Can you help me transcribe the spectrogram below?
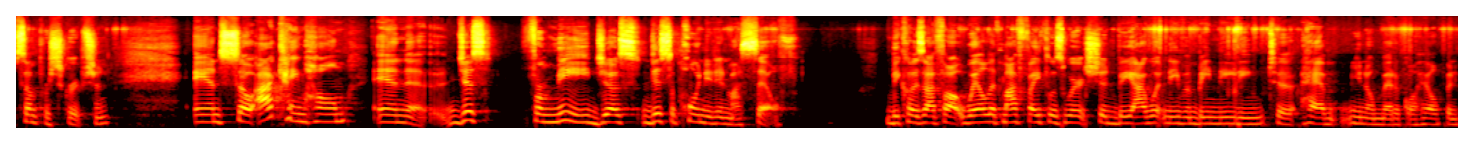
some prescription. And so I came home and uh, just, for me, just disappointed in myself because I thought, well, if my faith was where it should be, I wouldn't even be needing to have, you know, medical help. And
